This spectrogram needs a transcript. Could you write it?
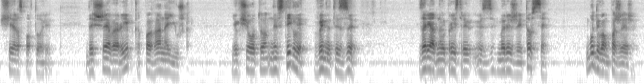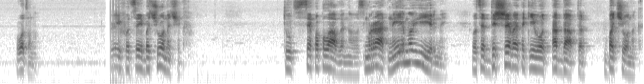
ще раз повторюю, дешева рибка, погана юшка. Якщо ото не встигли винути з зарядної пристрою з мережі, то все. Буде вам пожежа. От воно. Риф оцей бачоночок. Тут все поплавлено. Смрад неймовірний. Оце дешевий такий от адаптер. Бачонок.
